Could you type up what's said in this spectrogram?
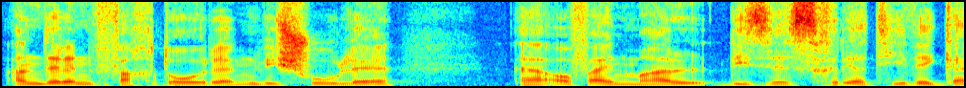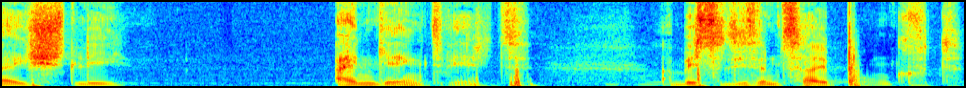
anderen Faktoren wie Schule äh, auf einmal dieses kreative Geistli eingeengt wird. Bis zu diesem Zeitpunkt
